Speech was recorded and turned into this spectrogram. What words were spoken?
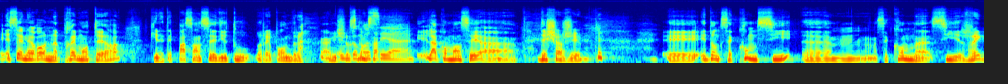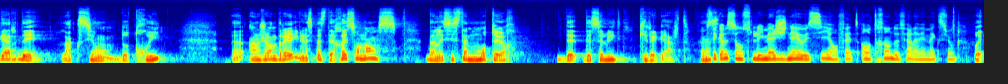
Et ce neurone prémoteur, qui n'était pas censé du tout répondre à une chose comme ça, à... il a commencé à décharger. Et, et, donc c'est comme si, euh, c'est comme si regarder l'action d'autrui euh, engendrait une espèce de résonance dans le système moteur de, de, celui qui regarde. Hein. C'est comme si on se l'imaginait aussi, en fait, en train de faire la même action. Oui.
